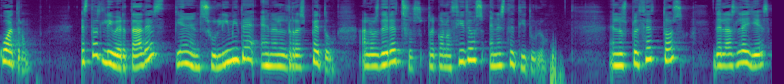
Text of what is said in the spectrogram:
4. Estas libertades tienen su límite en el respeto a los derechos reconocidos en este título, en los preceptos de las leyes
